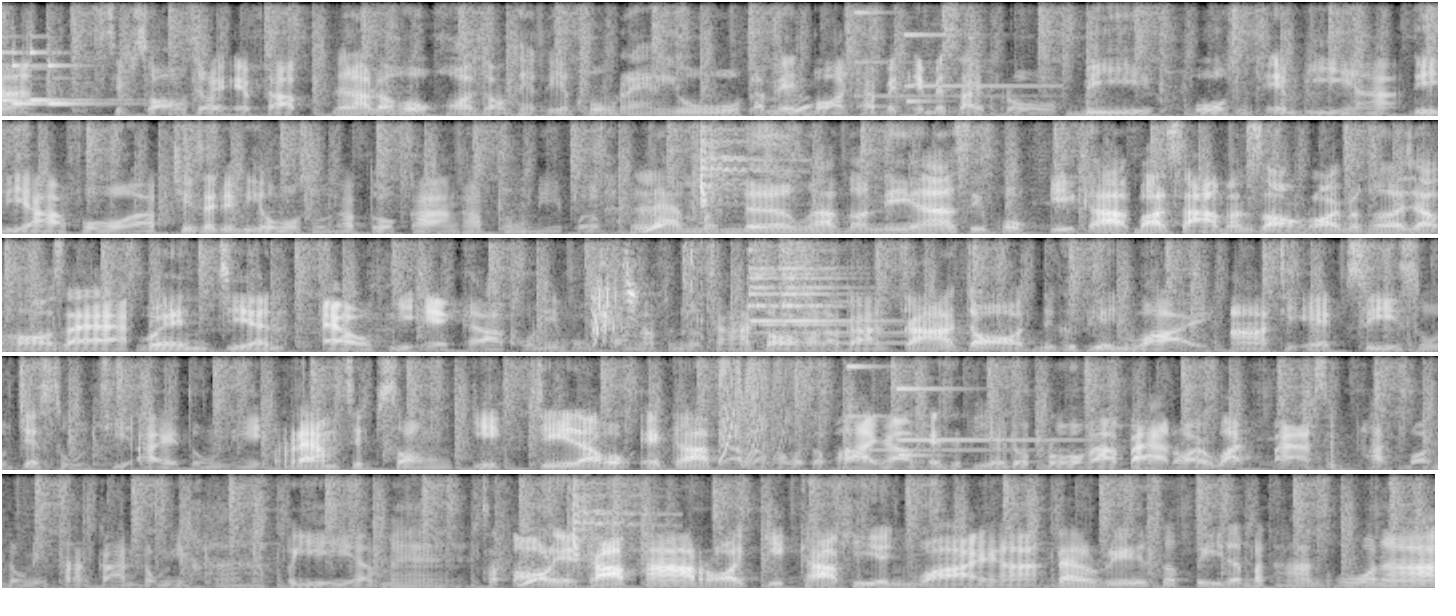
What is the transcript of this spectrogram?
12 400F ครับนะครับแล้ว 6 คอย2เทคก็ยังคงแรงอยู่ แล้วเมนบอร์ดครับ เป็น MSI Pro B60ME ฮะ DDR4 ครับชิปเซ็ตเป็น B60 ครับ ตัวกลางครับ ตรงนี้ปุ๊บแรมเหมือนเดิมครับ ตอนนี้ฮะ 16กิกครับบัส3,200ไม่เคยจากคอแซเวนเจียน LPX ครับ วันนี้ผมขอนำเสนอการ์ดจอก่อนแล้วกัน การ์ดจอ นี่คือ PNY RTX 4070 Ti ตรงนี้แรม12กิก GDDR6X ครับแล้ว power supply ครับ SSP Hydro Pro ครับ800 วัตต์80 plus บอลตรงนี้ประกันตรงนี้ 5 ปีครับแม่ สตอเรจครับ 500 กิกครับ PNY ฮะ แต่รีสปีดและประธานโทษนะฮะ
